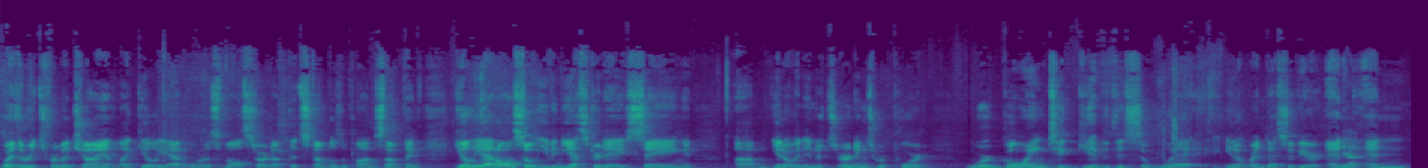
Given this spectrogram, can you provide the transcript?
whether it's from a giant like Gilead or a small startup that stumbles upon something. Gilead also, even yesterday, saying, um, you know, in, in its earnings report, we're going to give this away, you know, remdesivir, and Yeah. and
